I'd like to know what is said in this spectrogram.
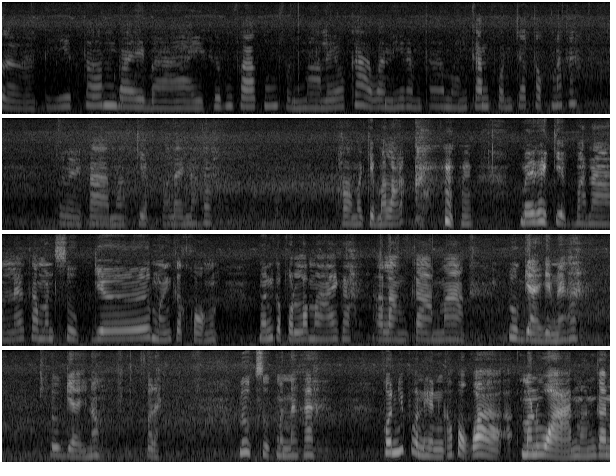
วัสดีตอนใบ่ายบคืมฟ้าครึ้มฝนมาแล้วค่ะ วันนี้ทำท่าเหมือนกันฝนจะตกนะคะเลยพามาเก็บอะไรนะคะ พามาเก็บมะละ ไม่ได้เก็บมานานแล้วค่ะมันสุกเยอะเหมือนกับของเหมือนกับผลไม้ค่ะ อลังการมาก ลูกใหญ่เห็นไหมคะลูกใหญ่เนาะก็เลยลูกสุกมันนะคะ คนญี่ปุ่นเห็นเขาบอกว่ามันหวานเหมือนกัน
